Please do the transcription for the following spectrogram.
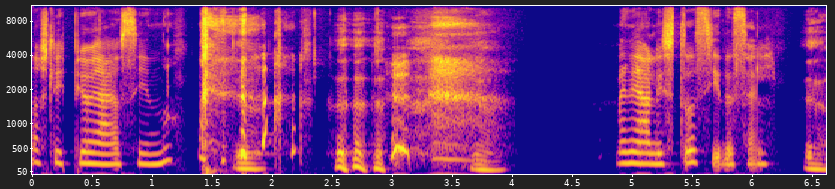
da slipper jo jeg å si noe. Ja. ja, Men jeg har lyst til å si det selv. ja,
